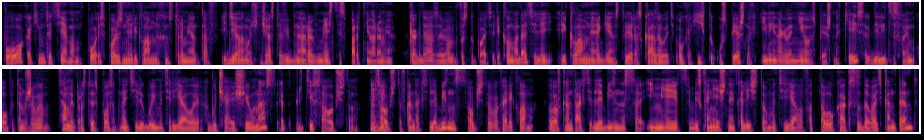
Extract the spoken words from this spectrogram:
по каким-то темам, по использованию рекламных инструментов. И делаем очень часто вебинары вместе с партнерами, когда зовем выступать рекламодателей, рекламные агентства и рассказывать о каких-то успешных или иногда неуспешных кейсах, делиться своим опытом живым. Самый простой способ найти любые материалы, обучающие у нас, это прийти в сообщество. Uh-huh. Сообщество ВКонтакте для бизнеса, сообщество ВК реклама. Во ВКонтакте для бизнеса имеется бесконечное количество материалов от того, как создавать контент.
